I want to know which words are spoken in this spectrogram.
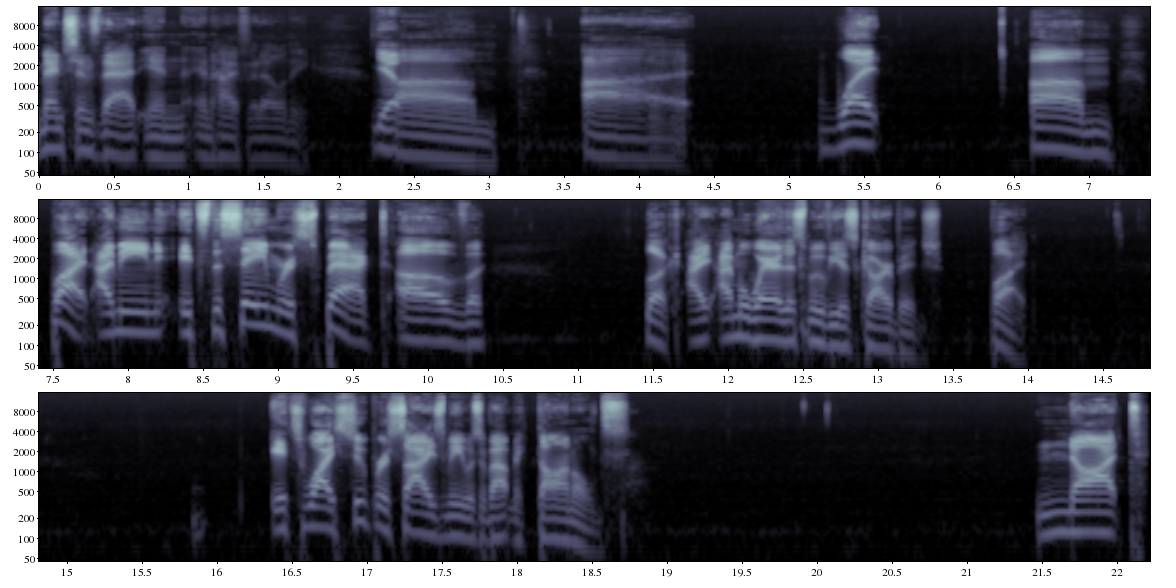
mentions that in in High Fidelity. Yeah. uh, what um but i mean it's the same respect of look I, i'm aware this movie is garbage but it's why super size me was about mcdonald's. Not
